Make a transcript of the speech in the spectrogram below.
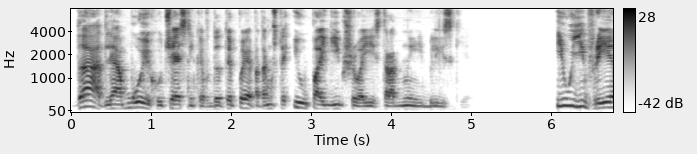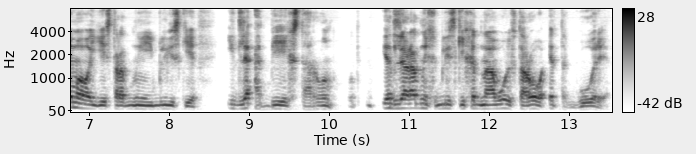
Да, для обоих участников ДТП, потому что и у погибшего есть родные и близкие. И у Ефремова есть родные и близкие. И для обеих сторон, вот, и для родных и близких одного и второго, это горе.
